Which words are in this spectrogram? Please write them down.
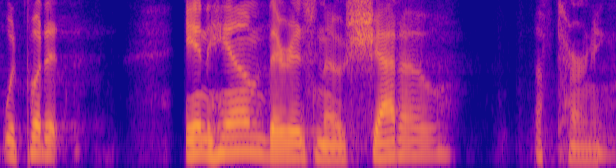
would put it, in him there is no shadow of turning.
